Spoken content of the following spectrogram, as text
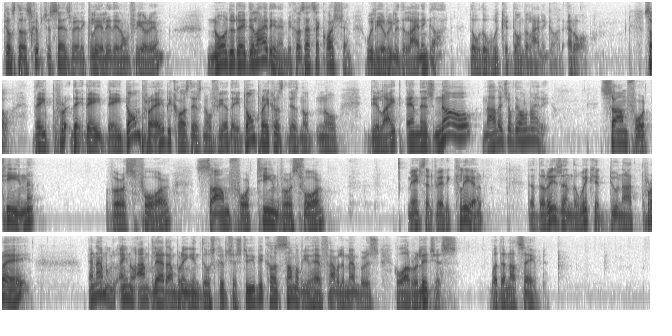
Because the scripture says very clearly they don't fear him, nor do they delight in him, because that's a question. Will he really delight in God? Though the wicked don't delight in God at all. So they, they, they, they don't pray because there's no fear. They don't pray because there's no, no delight. And there's no knowledge of the Almighty. Psalm 14, verse 4. Psalm 14, verse 4 makes that very clear that the reason the wicked do not pray and I'm, you know, I'm glad I'm bringing those scriptures to you because some of you have family members who are religious, but they're not saved.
